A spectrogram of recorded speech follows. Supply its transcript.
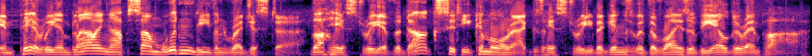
Imperium blowing up some wouldn't even register. The history of the Dark City Commorragh's history begins with the rise of the Elder Empire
